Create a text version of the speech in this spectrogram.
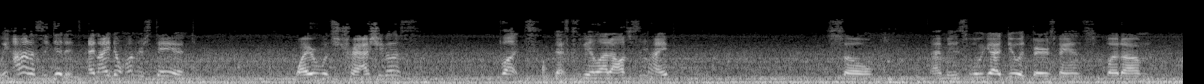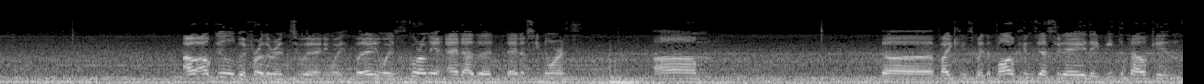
We honestly didn't. And I don't understand why everyone's trashing us. But that's because we had a lot of offseason hype. So, I mean, is what we got to do with Bears fans. But, um, I'll, I'll, get a little bit further into it, anyways. But anyways, let's go on the end of the, the NFC North. Um, the Vikings played the Falcons yesterday. They beat the Falcons.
